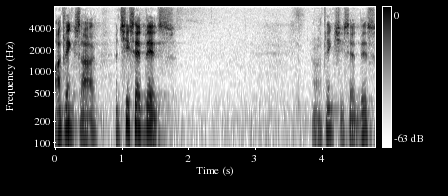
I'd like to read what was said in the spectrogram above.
I think so. And she said this. I think she said this.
